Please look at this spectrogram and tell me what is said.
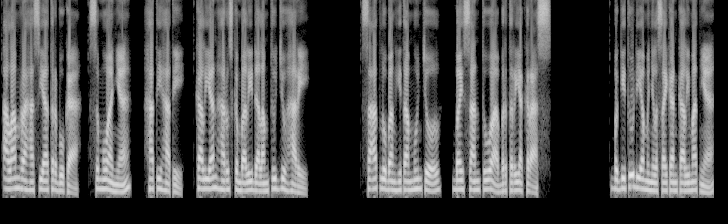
Alam rahasia terbuka. Semuanya, hati-hati. Kalian harus kembali dalam tujuh hari. Saat lubang hitam muncul, Bai San tua berteriak keras. Begitu dia menyelesaikan kalimatnya,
